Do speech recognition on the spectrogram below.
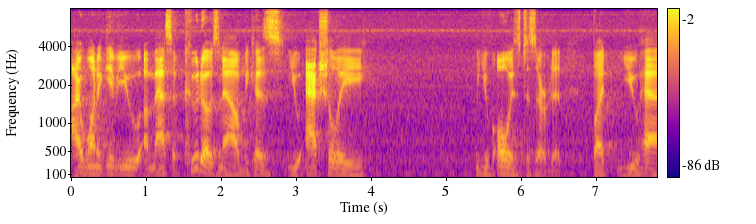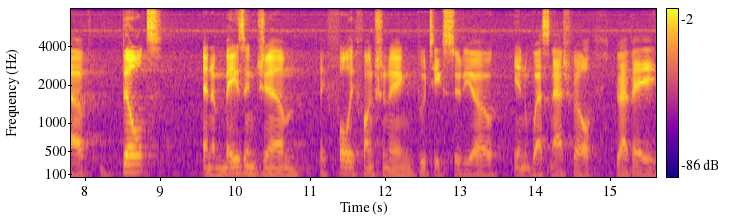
i want to give you a massive kudos now because you actually you've always deserved it. But you have built an amazing gym a fully functioning boutique studio in west nashville you have a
